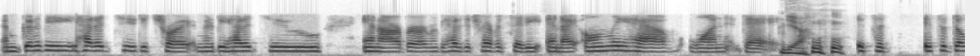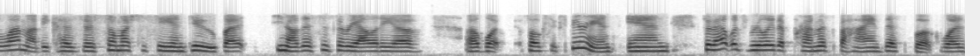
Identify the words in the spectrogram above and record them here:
am going to be headed to Detroit. I'm going to be headed to Ann Arbor. I'm going to be headed to Traverse City, and I only have one day Yeah. it's a it's a dilemma because there's so much to see and do, but you know this is the reality of of what folks experience, and so that was really the premise behind this book was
